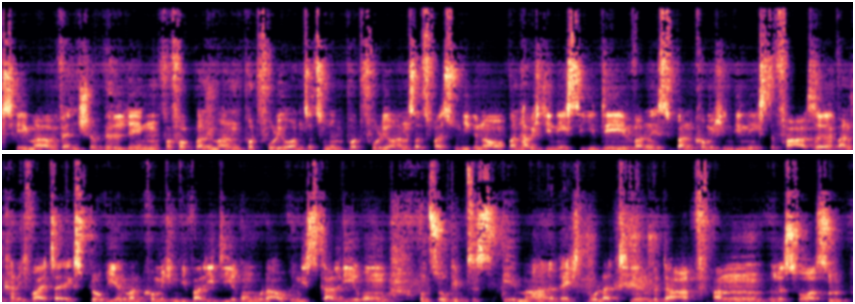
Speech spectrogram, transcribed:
Thema Venture Building Marketing verfolgt man immer einen Portfolioansatz. Und im Portfolioansatz weißt du nie genau, wann habe ich die nächste Idee, wann ist, wann komme ich in die nächste Phase, wann kann ich weiter explorieren, wann komme ich in die Validierung oder auch in die Skalierung. Und so gibt es immer recht volatilen Bedarf an Ressourcen.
